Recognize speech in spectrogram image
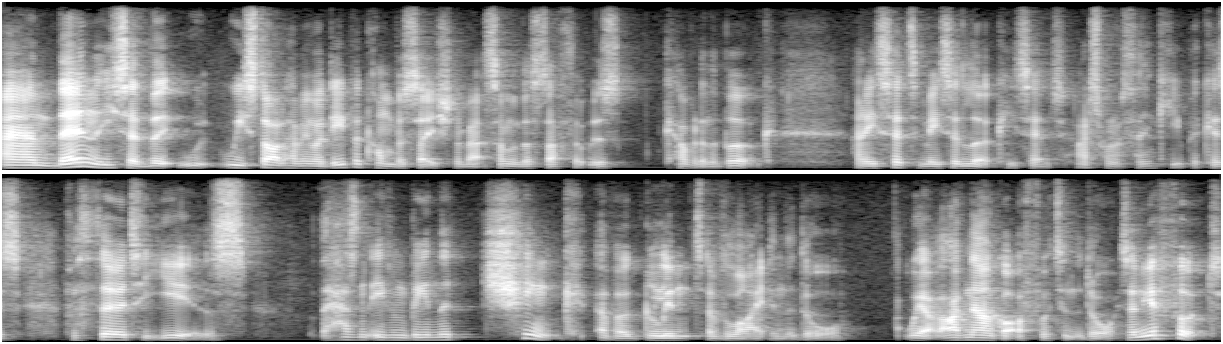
And then he said that we started having a deeper conversation about some of the stuff that was covered in the book. And he said to me, he said, look, he said, I just want to thank you because for 30 years, there hasn't even been the chink of a glint of light in the door. I've now got a foot in the door. It's only a foot,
